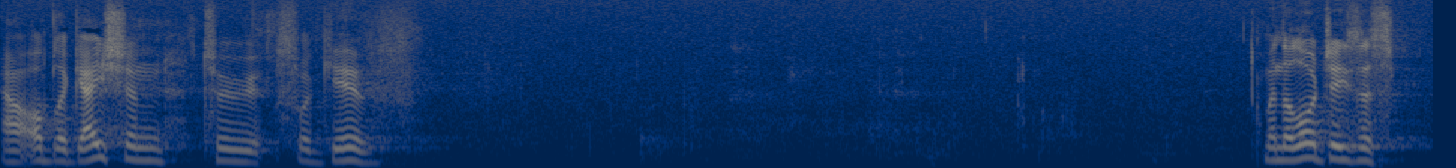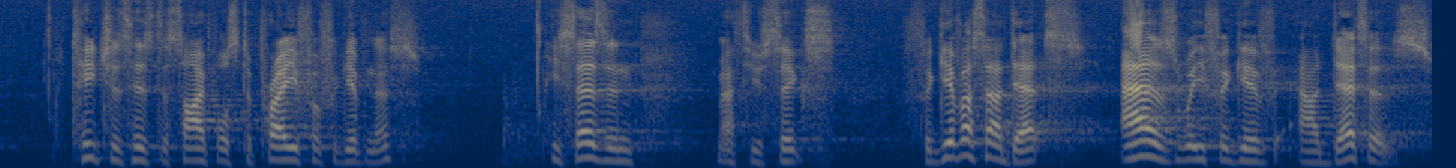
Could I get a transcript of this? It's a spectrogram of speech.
our obligation to forgive. When the Lord Jesus teaches his disciples to pray for forgiveness, he says in Matthew 6, Forgive us our debts as we forgive our debtors.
